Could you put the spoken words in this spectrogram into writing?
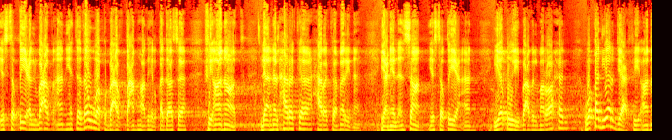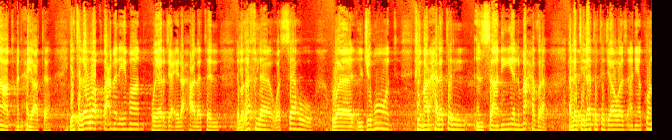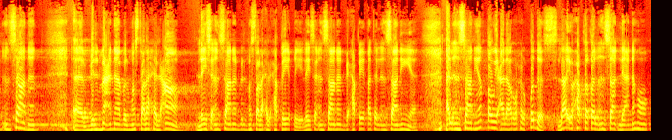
يستطيع البعض أن يتذوق بعض طعم هذه القداسة في آنات لأن الحركة حركة مرنة. يعني الإنسان يستطيع أن يطوي بعض المراحل وقد يرجع في آنات من حياته. يتذوق طعم الإيمان ويرجع إلى حالة الغفلة والسهو والجمود في مرحلة الإنسانية المحضة التي لا تتجاوز أن يكون إنسانا آه، بالمعنى بالمصطلح العام. ليس انسانا بالمصطلح الحقيقي ليس انسانا بحقيقة الإنسانية. الإنسان ينطوي على روح القدس لا يحقق الإنسان لأنه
